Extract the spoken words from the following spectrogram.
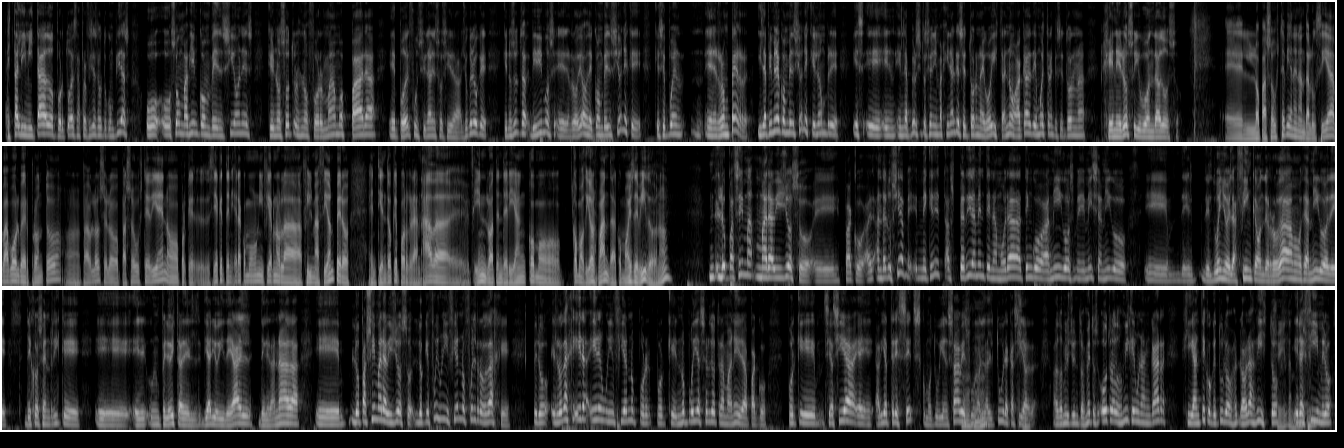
está limitado por todas esas profecías autocumplidas o, o son más bien convenciones que nosotros nos formamos para eh, poder funcionar en sociedad. Yo creo que, que nosotros vivimos eh, rodeados de convenciones que, que se pueden eh, romper. Y la primera convención es que el hombre es en, en la peor situación imaginable se torna egoísta. No, acá demuestran que se torna generoso y bondadoso. Eh, ¿Lo pasó usted bien en Andalucía? ¿Va a volver pronto, ah, Pablo? ¿Se lo pasó usted bien? o Porque decía que ten- era como un infierno la filmación, pero entiendo que por Granada, eh, en fin, lo atenderían como, como Dios manda, como es debido, ¿no? Lo pasé ma- maravilloso, eh, Paco. Andalucía me, quedé perdidamente enamorada. Tengo amigos, me, hice amigo eh, del, del dueño de la finca donde rodamos, de amigo de, de José Enrique, eh, un periodista del diario Ideal de Granada. Lo pasé maravilloso. Lo que fue un infierno fue el rodaje. Pero el rodaje era, era un infierno por, porque no podía ser de otra manera, Paco porque se hacía, eh, había tres sets, como tú bien sabes, uno en la altura, casi a, a 2.800 metros, otro a 2.000, que era un hangar gigantesco que tú lo, lo habrás visto, Sí, también, era sí. efímero.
